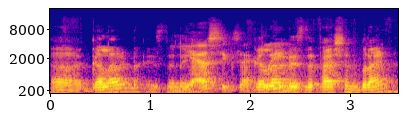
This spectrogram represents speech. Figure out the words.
Uh, Galard is the name. Yes, exactly. Galard is the fashion brand.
